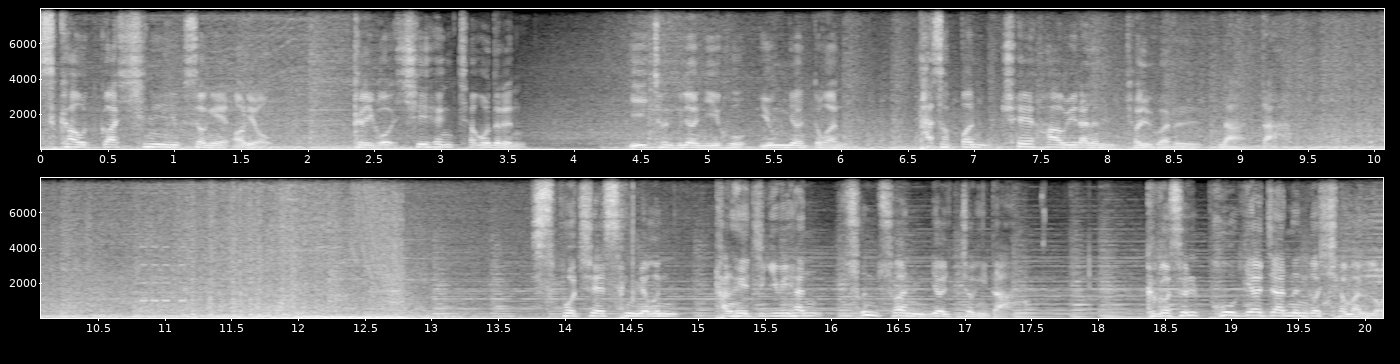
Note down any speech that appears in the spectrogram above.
스카웃과 신인 육성의 어려움 그리고 시행착오들은 2009년 이후 6년 동안 다섯 번 최하위라는 결과를 낳았다. 스포츠의 생명은 강해지기 위한 순수한 열정이다. 그것을 포기하지 않는 것이야말로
